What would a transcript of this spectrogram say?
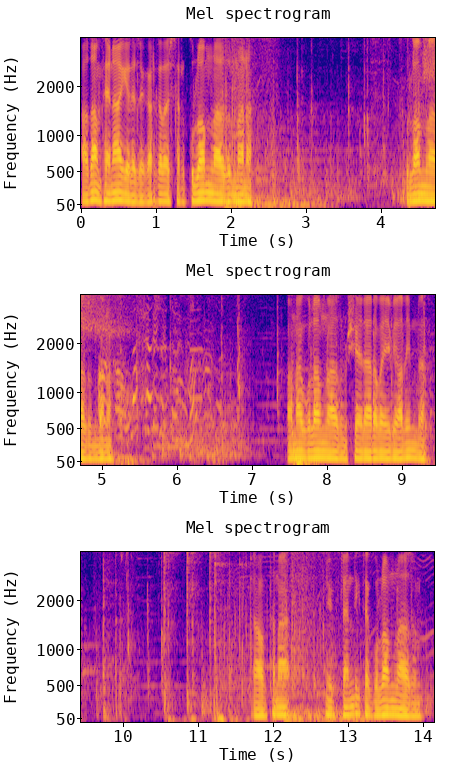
Adam fena gelecek arkadaşlar. Kulam lazım bana. Kulam lazım bana. Bana kulam lazım. Şöyle arabayı bir alayım da. Altına yüklendik de kulam lazım.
